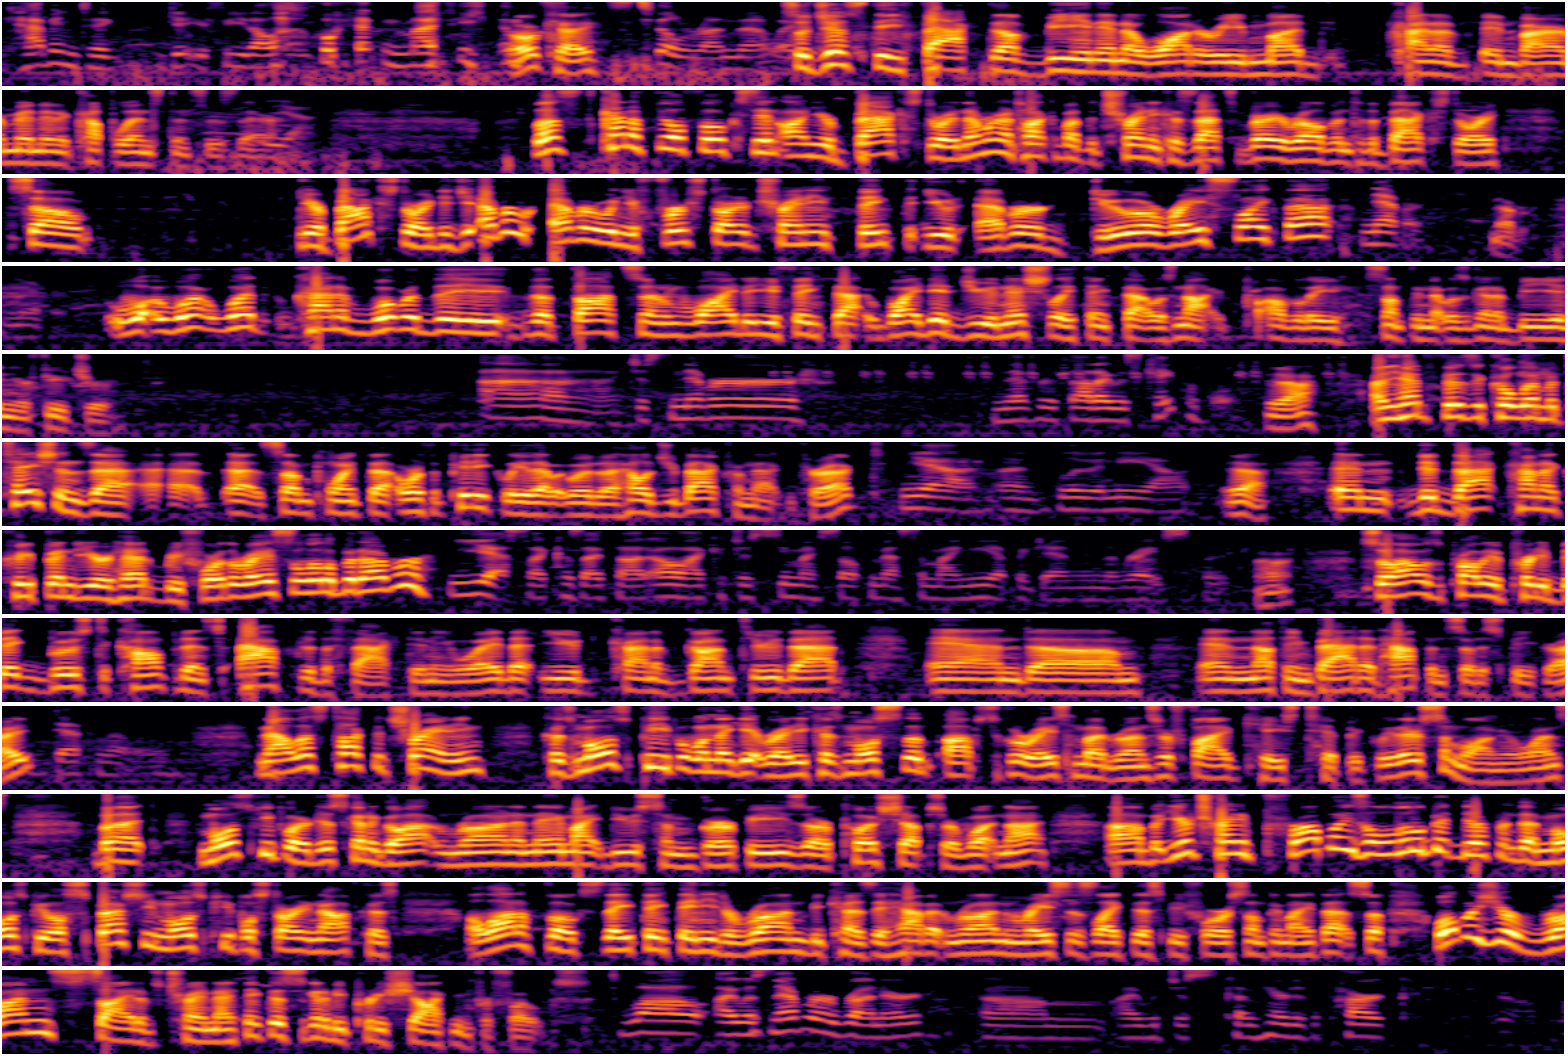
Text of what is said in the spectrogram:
having to get your feet all wet and muddy and okay. still run that way. So just the fact of being in a watery mud kind of environment in a couple instances there. Yeah. Let's kind of feel focus in on your backstory and then we're going to talk about the training because that's very relevant to the backstory. So your backstory, did you ever, ever when you first started training think that you'd ever do a race like that? Never. Never. Never. What, what, what kind of, what were the, the thoughts and why do you think that, why did you initially think that was not probably something that was going to be in your future? Uh, just never never thought I was capable. Yeah, and you had physical limitations at, at, at some point that orthopedically that would have held you back from that, correct? Yeah, I blew a knee out. Yeah, and did that kind of creep into your head before the race a little bit ever? Yes, because I, thought, oh, I could just see myself messing my knee up again in the race. But uh -huh. So that was probably a pretty big boost to confidence after the fact anyway, that you'd kind of gone through that and, um, and nothing bad had happened, so to speak, right? Definitely. Now let's talk to training, because most people when they get ready, because most of the obstacle race mud runs are 5Ks typically, there's some longer ones, but most people are just going to go out and run and they might do some burpees or push-ups or whatnot. Um, but your training probably is a little bit different than most people, especially most people starting off, because a lot of folks, they think they need to run because they haven't run races like this before or something like that. So what was your run side of training? I think this is going to be pretty shocking for folks. Well, I was never a runner. Um, I would just come here to the park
